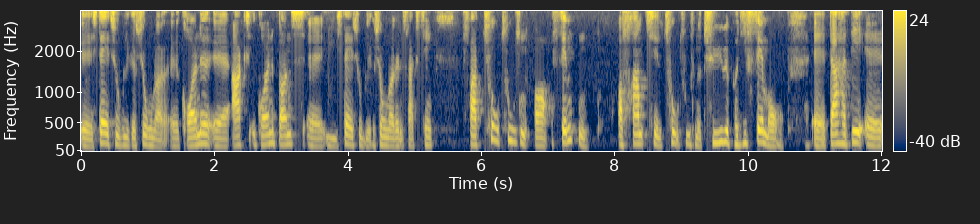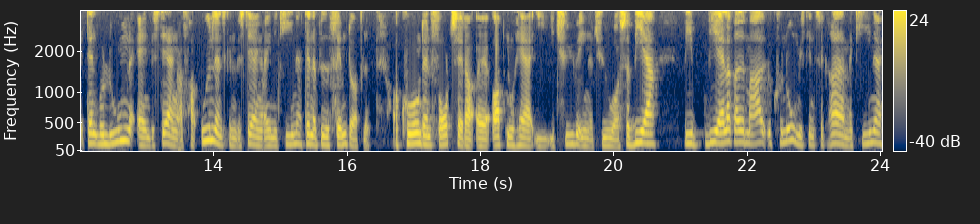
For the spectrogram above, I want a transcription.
øh, statsobligationer, øh, grønne, øh, aktie, grønne bonds øh, i statsobligationer og den slags ting. Fra 2015 og frem til 2020 på de fem år, øh, der har det, øh, den volumen af investeringer fra udenlandske investeringer ind i Kina, den er blevet femdoblet. Og kurven den fortsætter øh, op nu her i, i 2021 år. Så vi er, vi, vi er allerede meget økonomisk integreret med Kina,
